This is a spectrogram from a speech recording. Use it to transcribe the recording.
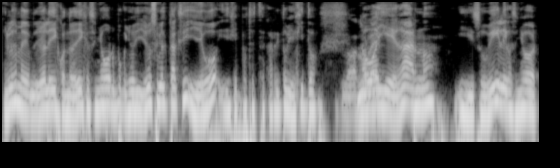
Incluso me- yo le dije, cuando le dije, señor, un poco, yo, yo subí al taxi y llegó y dije, puta, este carrito viejito No va a no va a llegar, ¿no? Y subí y le digo, señor,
